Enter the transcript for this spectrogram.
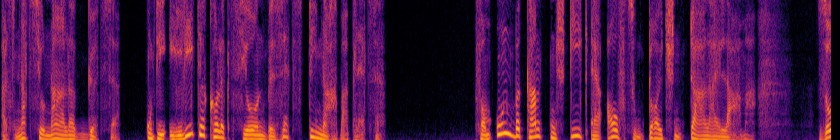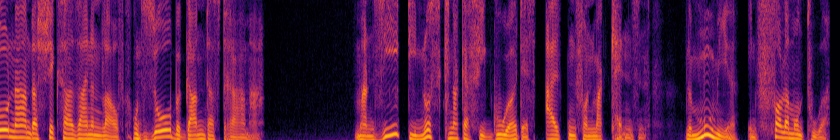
als nationaler Götze. Und die Elite-Kollektion besetzt die Nachbarplätze. Vom Unbekannten stieg er auf zum deutschen Dalai Lama. So nahm das Schicksal seinen Lauf und so begann das Drama. Man sieht die Nussknackerfigur des Alten von Mackensen, ne Mumie in voller Montur,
